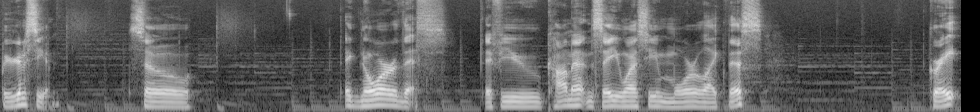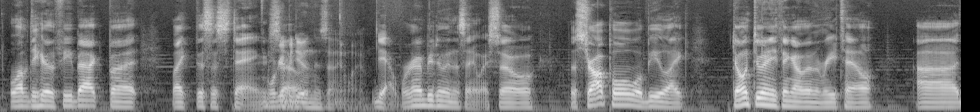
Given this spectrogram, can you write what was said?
but you're gonna see them. So ignore this. If you comment and say you want to see more like this, great. Love to hear the feedback, but like this is staying. We're gonna be doing this anyway. yeah, we're gonna be doing this anyway. So the straw poll will be like, don't do anything other than retail. Uh,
